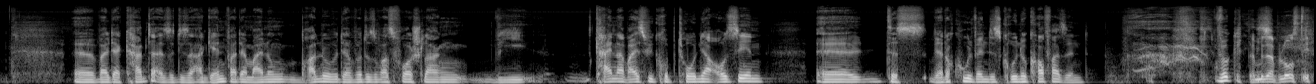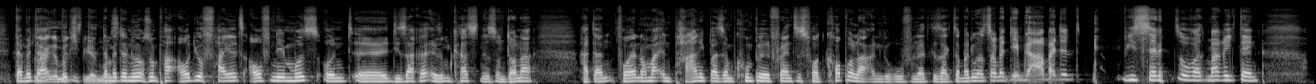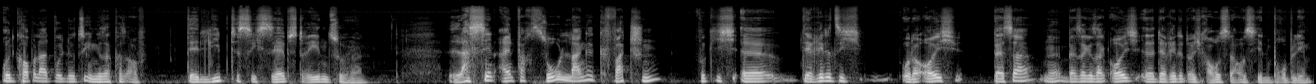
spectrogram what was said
Äh, weil der kannte, also dieser Agent war der Meinung, Brando, der würde sowas vorschlagen wie keiner weiß, wie Kryptonier aussehen. Äh, das wäre doch cool, wenn das grüne Koffer sind. Wirklich. Damit er bloß nicht damit lange er, mitspielen muss. Damit er nur noch so ein paar Audio-Files aufnehmen muss und äh, die Sache im Kasten ist. Und Donner hat dann vorher nochmal in Panik bei seinem Kumpel Francis Ford Coppola angerufen und hat gesagt, aber du hast doch mit dem gearbeitet. Wie ist denn so, was mache ich denn? Und Coppola hat wohl nur zu ihm gesagt, pass auf, der liebt es, sich selbst reden zu hören. Lass den einfach so lange quatschen. Wirklich, äh, der redet sich oder euch besser, ne? besser gesagt euch, äh, der redet euch raus da aus jedem Problem.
